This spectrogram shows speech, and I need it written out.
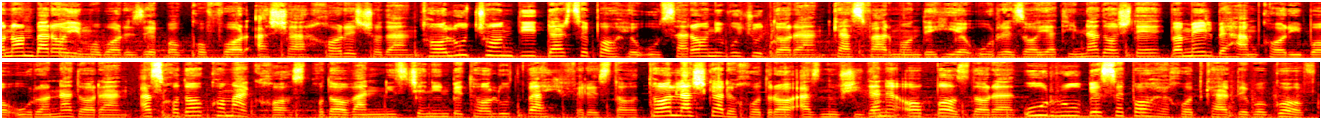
آنان برای مبارزه با کفار از شهر خارج شدند. تالوت چون دید در سپاه او سرانی وجود دارند که از فرماندهی او رضایتی نداشته و میل به همکاری با او را ندارند. از خدا کمک خواست. خداوند نیز چنین به تالوت وحی فرستاد. تا لشکر خود را از نوشیدن آب باز دارد. او رو به سپاه خود کرده و گفت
